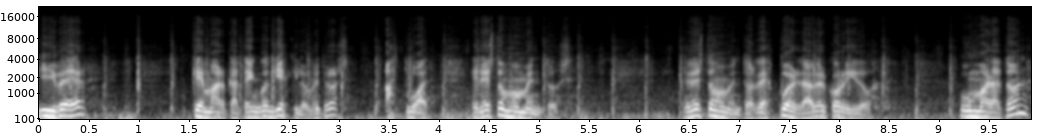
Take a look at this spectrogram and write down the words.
y ver qué marca tengo en 10 kilómetros actual, en estos momentos. En estos momentos, después de haber corrido un maratón,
